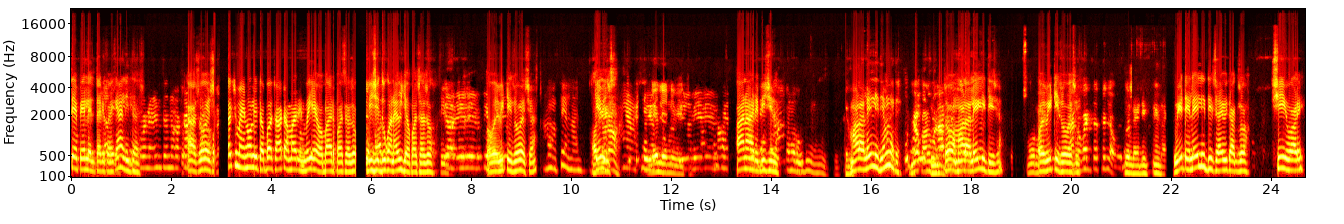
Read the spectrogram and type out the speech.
તે પેલે તારી પાસે ક્યાં લીધા હા જોયે છે. લક્ષ્મી નો લીધા, બસ આટા મારીને વહી આવ્યા બાર પાછા જો. બીજી દુકાન આવી ગયા પાછા જો. હવે વીટી જોવે છે. કેવી? હા, ના અરે બીજી માળા લઈ લીધી એમ ને તે? જો, માળા લઈ લીધી છે. હવે વીટી જોવે છે. વીટી લઈ લીધી છે, આવી કાક જો. સિંહ વાળી.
